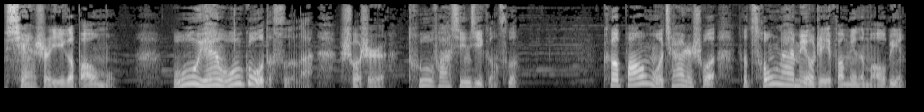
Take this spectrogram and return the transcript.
先是一个保姆无缘无故的死了，说是突发心肌梗塞。可保姆家人说，他从来没有这方面的毛病。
